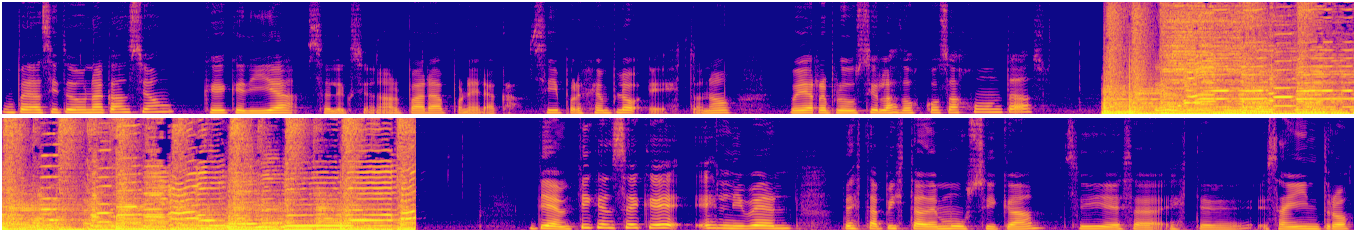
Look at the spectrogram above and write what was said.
Un pedacito de una canción que quería seleccionar para poner acá. ¿sí? Por ejemplo, esto, ¿no? Voy a reproducir las dos cosas juntas. Bien, fíjense que el nivel de esta pista de música, ¿sí? esa, este, esa intro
